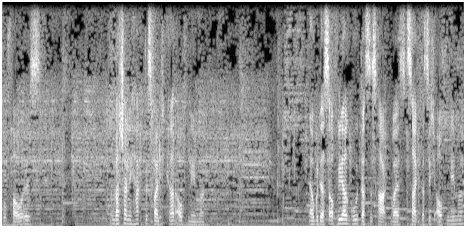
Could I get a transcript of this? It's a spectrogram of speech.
FOV ist. Und wahrscheinlich hackt es, weil ich gerade aufnehme. Na gut, das ist auch wieder gut, dass es hakt, weil es zeigt, dass ich aufnehme.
